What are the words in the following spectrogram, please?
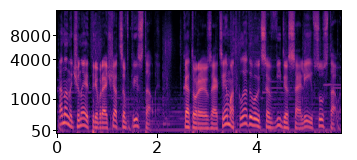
она начинает превращаться в кристаллы, которые затем откладываются в виде солей в суставах.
